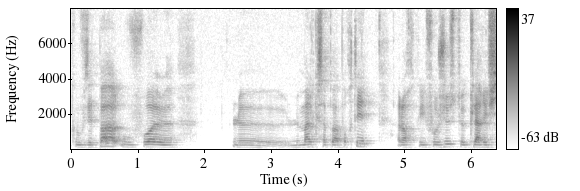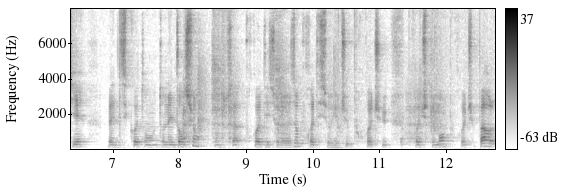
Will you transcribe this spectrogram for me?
que vous n'êtes pas, ou voient le, le mal que ça peut apporter. Alors qu'il faut juste clarifier ben, c'est quoi ton, ton intention dans tout ça? Pourquoi tu es sur les réseaux, pourquoi tu es sur YouTube, pourquoi tu, pourquoi tu te montres, pourquoi tu parles?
